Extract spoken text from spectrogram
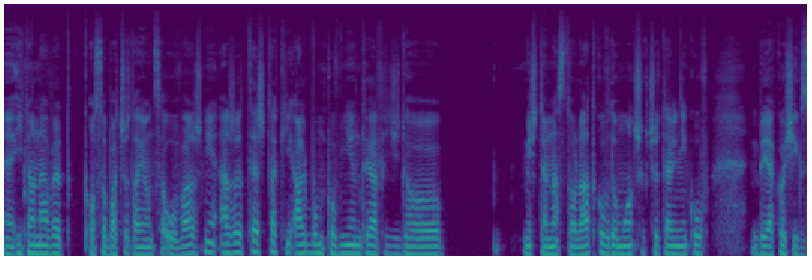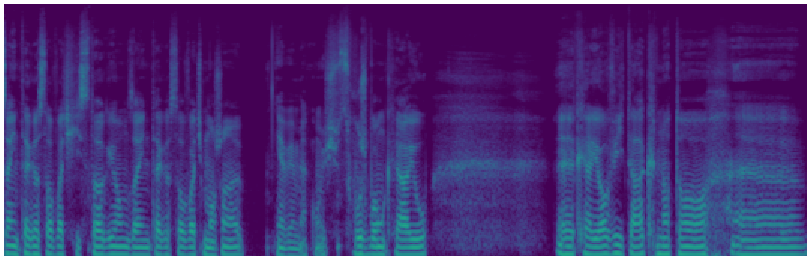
e, i to nawet osoba czytająca uważnie, a że też taki album powinien trafić do myślę nastolatków, do młodszych czytelników, by jakoś ich zainteresować historią, zainteresować może, nie wiem, jakąś służbą kraju, e, krajowi, tak, no to e,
